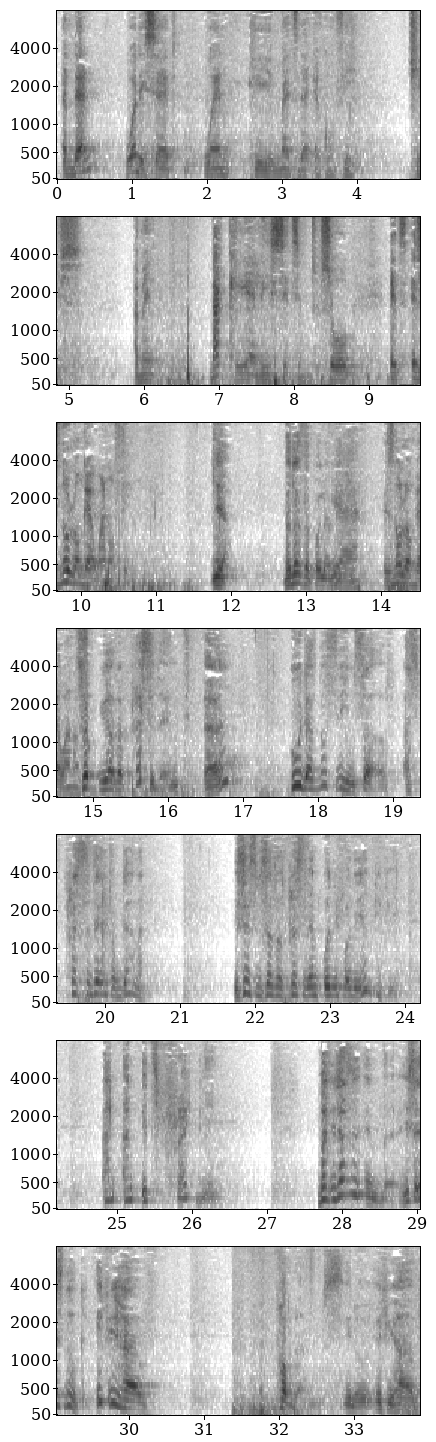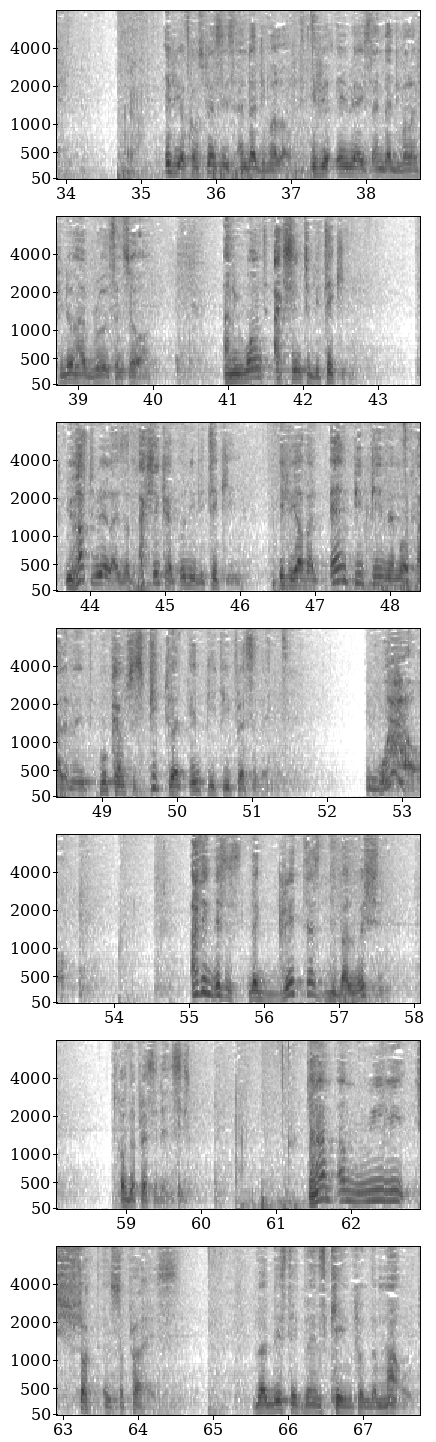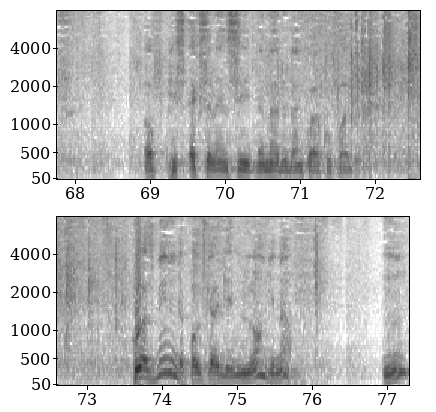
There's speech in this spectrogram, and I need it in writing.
and then what he said when he met the Ekumfi chiefs. I mean, that clearly sits into. So, it's, it's no longer a one off thing. Yeah. But that's the point I'm making. Yeah. It's no longer a one off So you have a president uh, who does not see himself as president of Ghana. He sees himself as president only for the NPP. And, and it's frightening. But it doesn't end there. He says, look, if you have problems, you know, if you have, if your constituency is underdeveloped, if your area is underdeveloped, if you don't have roads and so on, and you want action to be taken, you have to realize that action can only be taken if you have an NPP member of parliament who comes to speak to an NPP president. Wow. I think this is the greatest devaluation of the presidency. And I'm, I'm really shocked and surprised that these statements came from the mouth of His Excellency Nana Addo Dankwa Akufo-Addo, who has been in the political game long enough, hmm,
